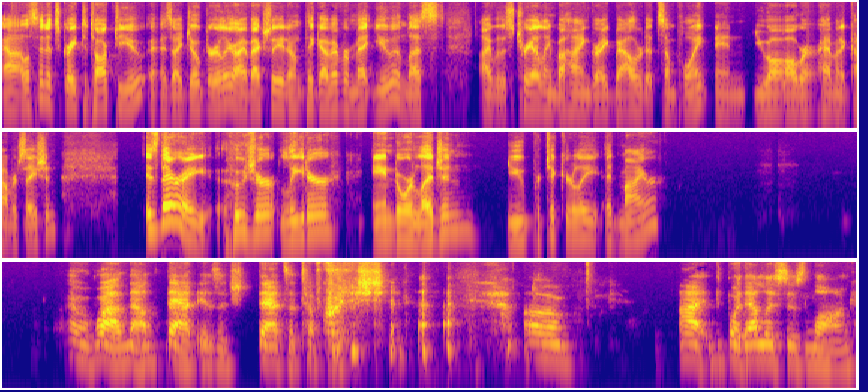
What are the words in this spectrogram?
Allison, it's great to talk to you. As I joked earlier, I've actually, I don't think I've ever met you unless I was trailing behind Greg Ballard at some point and you all were having a conversation. Is there a Hoosier leader and or legend you particularly admire? Oh wow! Now that is a that's a tough question. um, I boy, that list is long.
